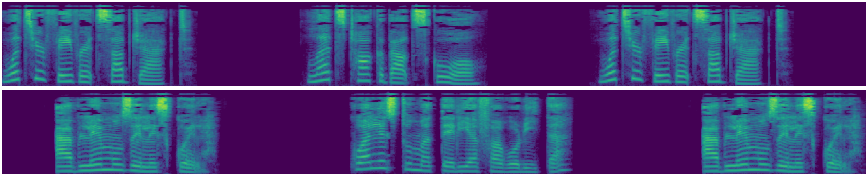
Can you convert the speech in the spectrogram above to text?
What's your favorite subject? Let's talk about school. What's your favorite subject? Hablemos de la escuela. ¿Cuál es tu materia favorita? Hablemos de la escuela.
